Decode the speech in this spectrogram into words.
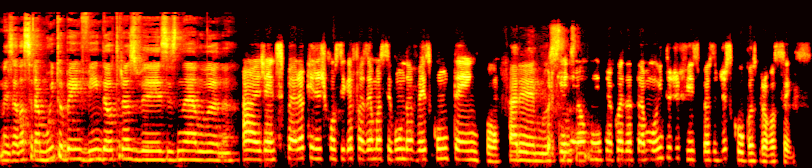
Mas ela será muito bem-vinda outras vezes, né, Luana? Ai, gente, espero que a gente consiga fazer uma segunda vez com o tempo. Faremos. Porque realmente a coisa tá muito difícil. Peço desculpas para vocês.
